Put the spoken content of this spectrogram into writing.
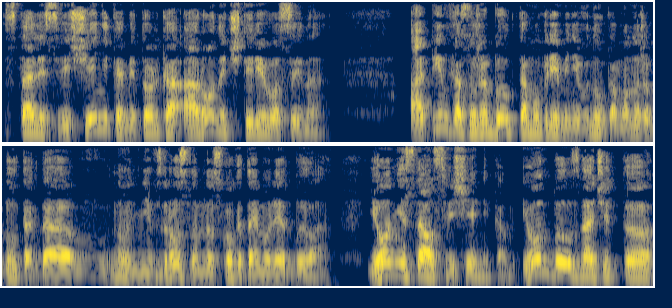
стали священниками только Аарон и четыре его сына. А Пинхас уже был к тому времени внуком, он уже был тогда, ну, не взрослым, но сколько-то ему лет было. И он не стал священником. И он был, значит, э,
